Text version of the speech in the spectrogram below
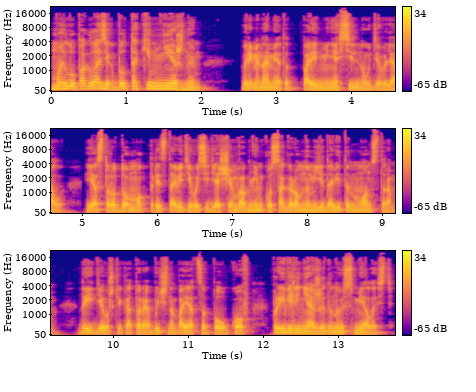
«Мой лупоглазик был таким нежным!» Временами этот парень меня сильно удивлял. Я с трудом мог представить его сидящим в обнимку с огромным ядовитым монстром. Да и девушки, которые обычно боятся пауков, проявили неожиданную смелость.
